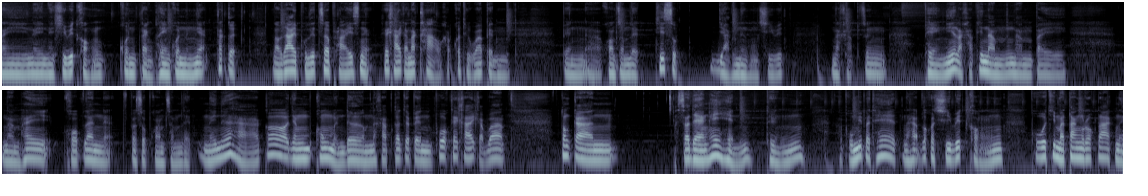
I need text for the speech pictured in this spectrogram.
ในในในชีวิตของคนแต่งเพลงคนหนึ่งเนี่ย ถ้าเกิดเราได้ Pulitzer Prize เนี่ย คล้ายๆกับนักข่าวครับ ก็ถือว่าเป็น เป็นความสำเร็จที่สุดอย่างหนึ่งของชีวิตนะครับ ซึ่งเพลงนี้แหละครับที่นำนำไปนำให้โคบแลนเนี่ยประสบความสำเร็จ ในเนื้อหาก็ยังคงเหมือนเดิมนะครับ ก็จะเป็นพวกคล้าย ๆ กับว่าต้องการแสดงให้เห็นถึงภูมิประเทศนะครับ แล้วก็ชีวิตของผู้ที่มาตั้งรกรากใน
